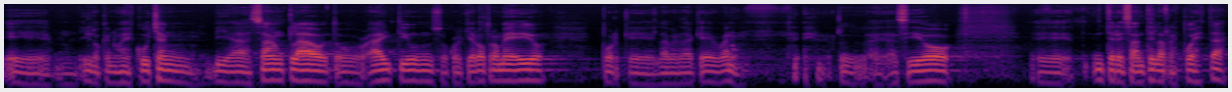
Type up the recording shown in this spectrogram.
eh, y los que nos escuchan vía SoundCloud o iTunes o cualquier otro medio, porque la verdad que, bueno, ha sido eh, interesante la respuesta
